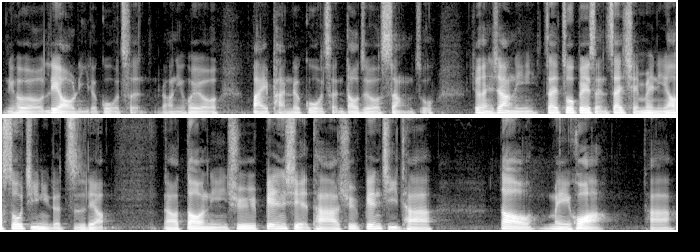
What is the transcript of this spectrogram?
你会有料理的过程，然后你会有摆盘的过程，到最后上桌，就很像你在做备审，在前面你要收集你的资料，然后到你去编写它，去编辑它。到美化它，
